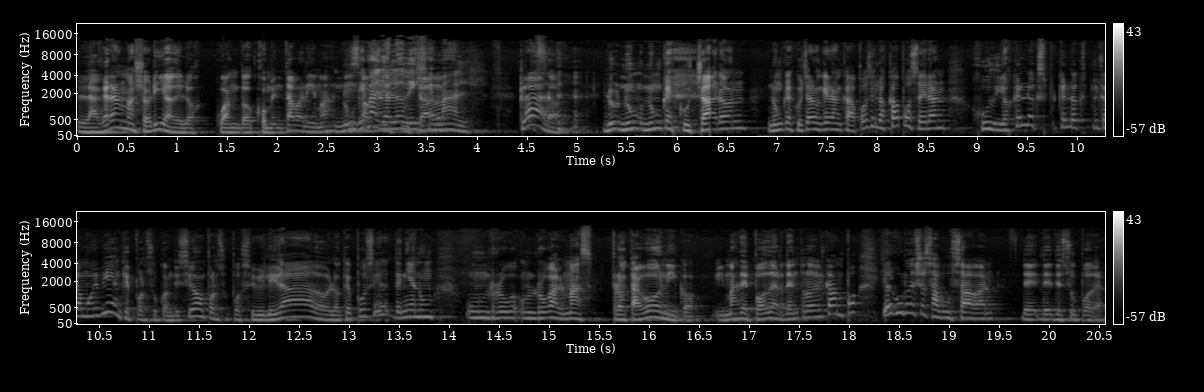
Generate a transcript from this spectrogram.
la gran mayoría de los cuando comentaban y más nunca Encima yo lo dije mal. Claro, nunca escucharon, nunca escucharon que eran capos y los capos eran judíos, que él, lo, lo explica muy bien, que por su condición, por su posibilidad o lo que pusiera, tenían un, un, lugar más protagónico y más de poder dentro del campo y algunos de ellos abusaban de, su poder.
